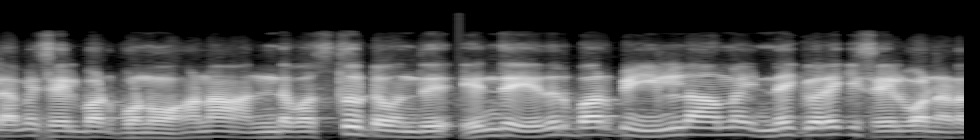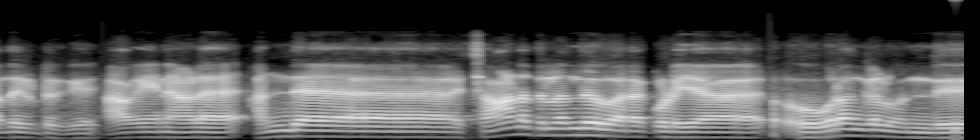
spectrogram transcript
எல்லாமே செயல்பாடு பண்ணுவோம் ஆனா அந்த வஸ்துகிட்ட வந்து எந்த எதிர்பார்ப்பும் இல்லாம இன்னைக்கு வரைக்கும் செயல்பாடு நடந்துகிட்டு இருக்கு. ஆகையினால அந்த சாணத்துல இருந்து வரக்கூடிய உரங்கள் வந்து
